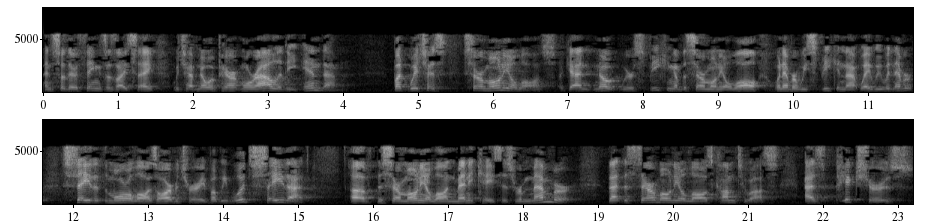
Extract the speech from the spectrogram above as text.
And so there are things, as I say, which have no apparent morality in them, but which as ceremonial laws, again, note, we're speaking of the ceremonial law whenever we speak in that way. We would never say that the moral law is arbitrary, but we would say that of the ceremonial law in many cases. Remember that the ceremonial laws come to us as pictures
